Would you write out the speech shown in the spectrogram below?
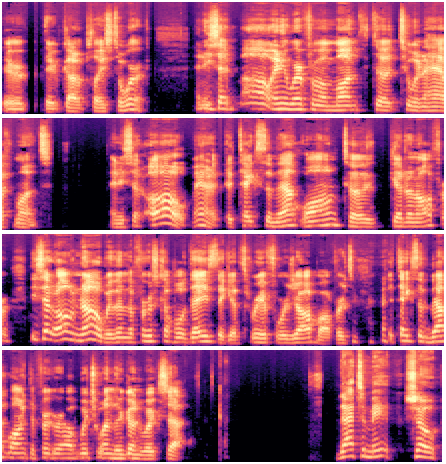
they're they've got a place to work." And he said, "Oh, anywhere from a month to two and a half months." And he said, Oh, man, it, it, takes them that long to get an offer? He said, Oh, no, within the first couple of days, they get three or four job offers. it takes them that long to figure out which one they're going to accept. That's amazing. So,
